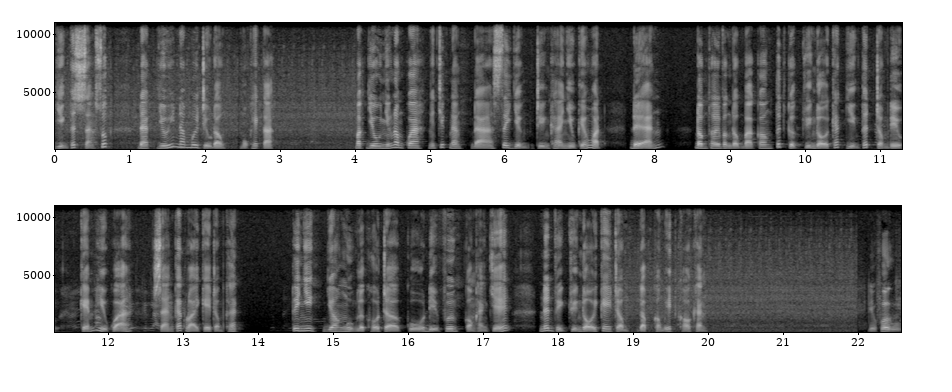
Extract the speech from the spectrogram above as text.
diện tích sản xuất đạt dưới 50 triệu đồng một hecta. Mặc dù những năm qua, ngành chức năng đã xây dựng triển khai nhiều kế hoạch, đề án, đồng thời vận động bà con tích cực chuyển đổi các diện tích trồng điều kém hiệu quả sang các loại cây trồng khác. Tuy nhiên, do nguồn lực hỗ trợ của địa phương còn hạn chế, nên việc chuyển đổi cây trồng gặp không ít khó khăn. Địa phương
